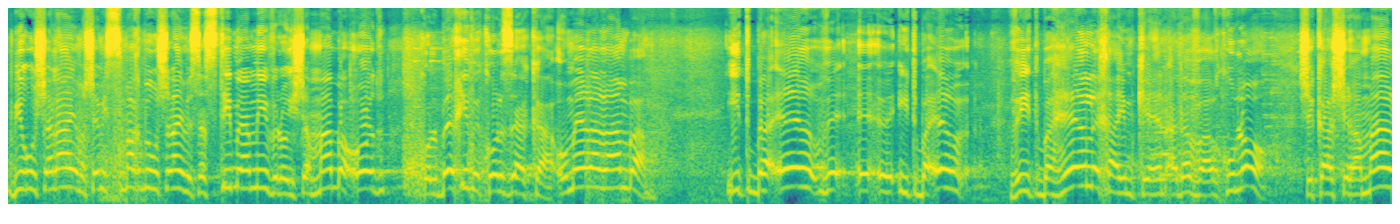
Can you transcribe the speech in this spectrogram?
בירושלים, השם ישמח בירושלים, וששתי בעמי, ולא יישמע בה עוד כל בכי וקול זעקה. אומר הרמב"ם, יתבאר, ו, יתבאר ויתבהר לך אם כן הדבר כולו. שכאשר אמר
